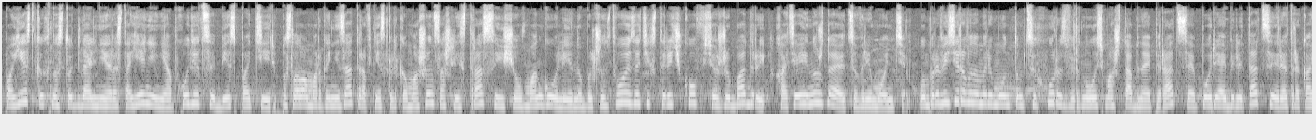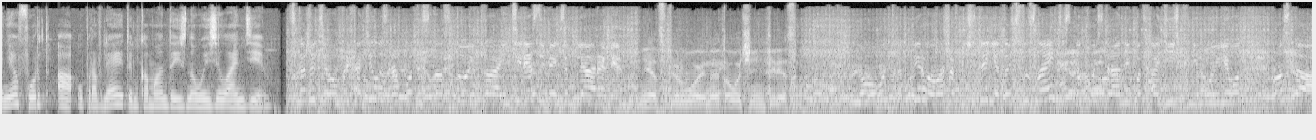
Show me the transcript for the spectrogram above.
В поездках на столь дальние расстояния не обходится без потерь. По словам организаторов, несколько машин сошли с трассы еще в Монголии, но большинство из этих старичков все же бодры, хотя и нуждаются в ремонте. В импровизированном ремонтном цеху развернулась масштабная операция по реабилитации ретро-коня Форд А. Управляет им команда из Новой Зеландии. Скажите, вам приходилось работать с настолько интересными экземплярами? Нет, впервые, но это очень интересно. Ну, вот первое ваше впечатление, то есть вы знаете, с какой стороны подходить к нему, или вот просто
